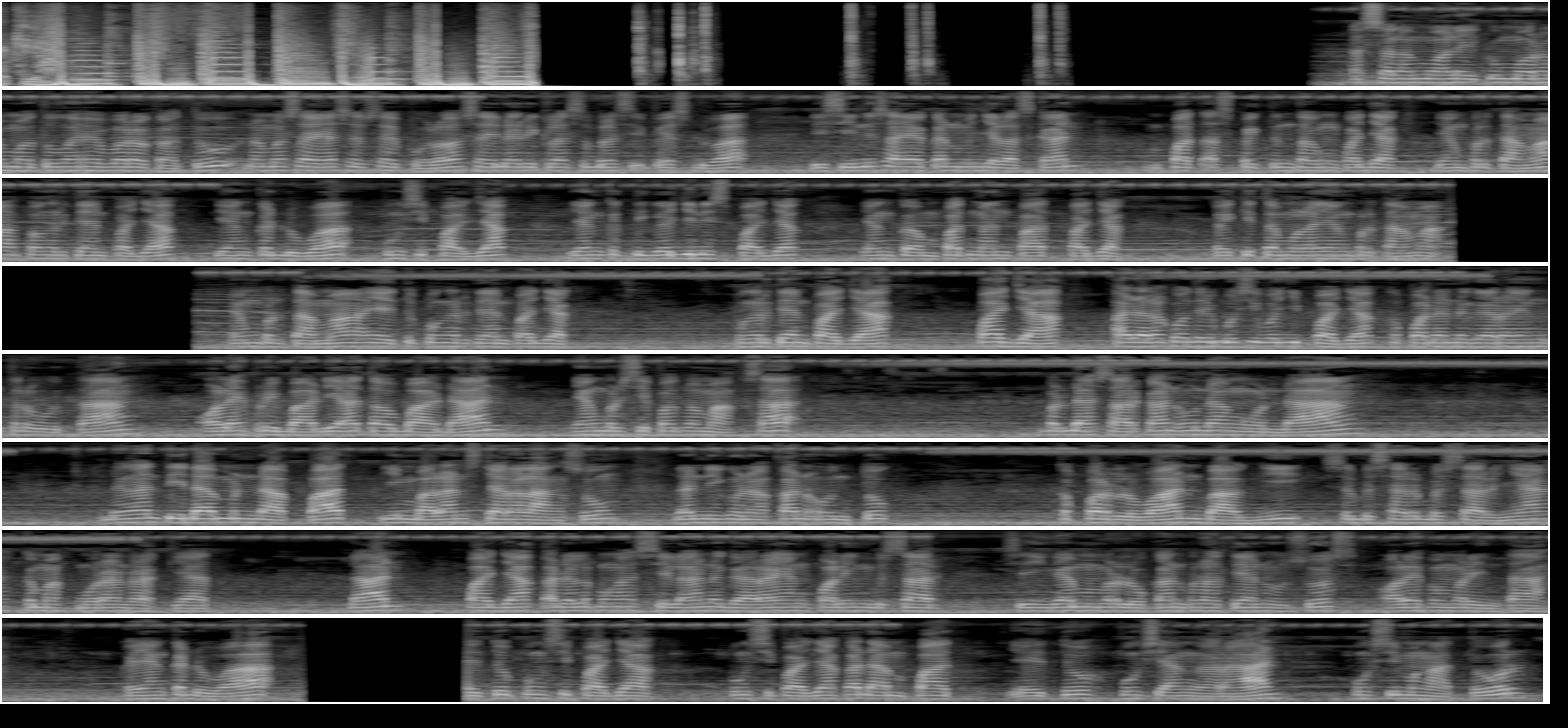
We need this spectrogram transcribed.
It. Assalamualaikum warahmatullahi wabarakatuh. Nama saya Asep Saifullah, saya dari kelas 11 IPS 2. Di sini saya akan menjelaskan empat aspek tentang pajak. Yang pertama, pengertian pajak, yang kedua, fungsi pajak, yang ketiga jenis pajak, yang keempat manfaat pajak. Baik, kita mulai yang pertama. Yang pertama yaitu pengertian pajak. Pengertian pajak, pajak adalah kontribusi wajib pajak kepada negara yang terutang oleh pribadi atau badan yang bersifat memaksa berdasarkan undang-undang dengan tidak mendapat imbalan secara langsung dan digunakan untuk keperluan bagi sebesar-besarnya kemakmuran rakyat. Dan pajak adalah penghasilan negara yang paling besar sehingga memerlukan perhatian khusus oleh pemerintah. Yang kedua yaitu fungsi pajak. Fungsi pajak ada empat yaitu fungsi anggaran, fungsi mengatur,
